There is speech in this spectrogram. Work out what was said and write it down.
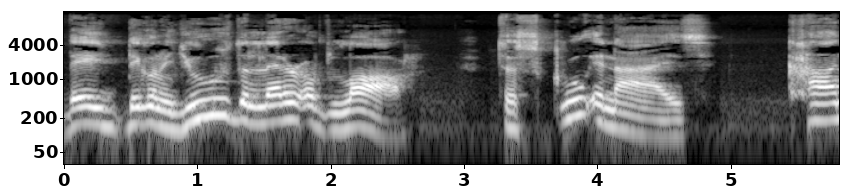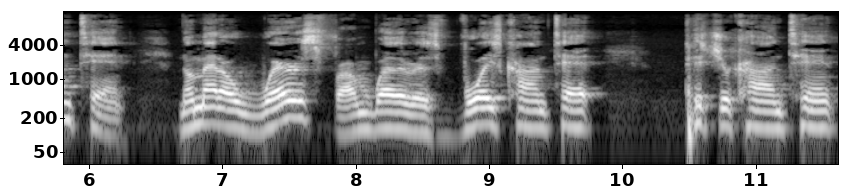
they they're going to use the letter of law to scrutinize content no matter where it's from, whether it's voice content, picture content,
